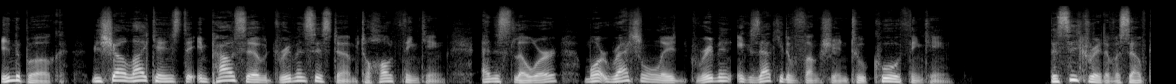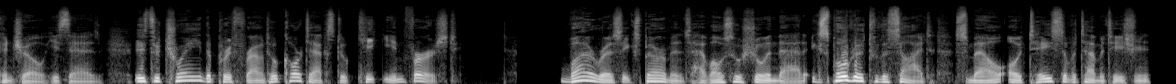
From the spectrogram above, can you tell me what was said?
In the book, Mischel likens the impulsive driven system to hot thinking and the slower, more rationally driven executive function to cool thinking. The secret of self-control, he says, is to train the prefrontal cortex to kick in first. Various experiments have also shown that exposure to the sight, smell, or taste of a temptation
